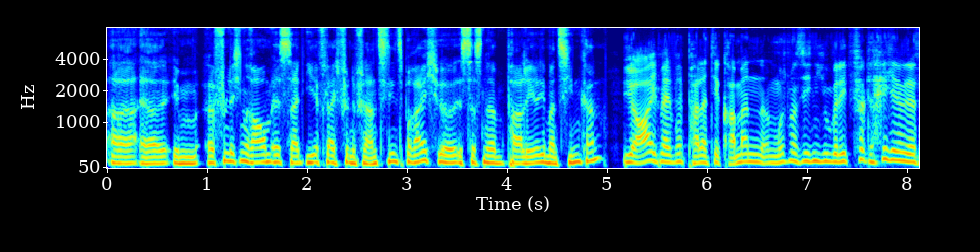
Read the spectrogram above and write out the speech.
äh, äh im öffentlichen Raum ist, seid ihr vielleicht für den Finanzdienstbereich? Äh, ist das eine Parallele, die man ziehen kann? Ja, ich meine, Palantir kann man, muss man sich nicht unbedingt vergleichen.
